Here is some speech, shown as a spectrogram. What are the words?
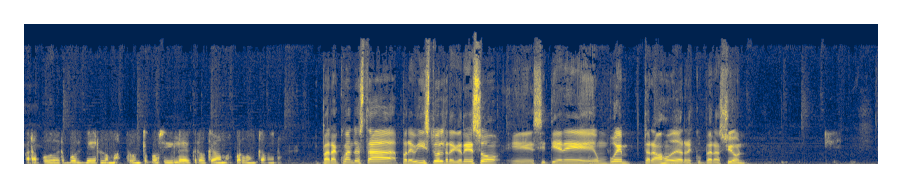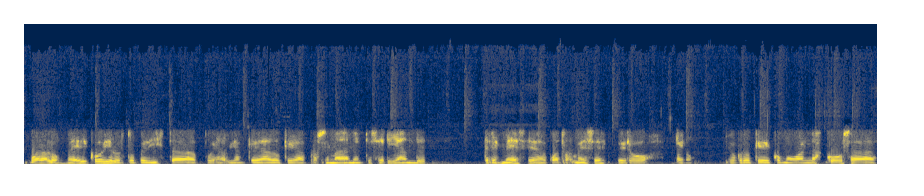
para poder volver lo más pronto posible, creo que vamos por buen camino. ¿Para cuándo está previsto el regreso eh, si tiene un buen trabajo de recuperación? Bueno, los médicos y el ortopedista pues habían quedado que aproximadamente serían de tres meses a cuatro meses, pero bueno, yo creo que como van las cosas,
